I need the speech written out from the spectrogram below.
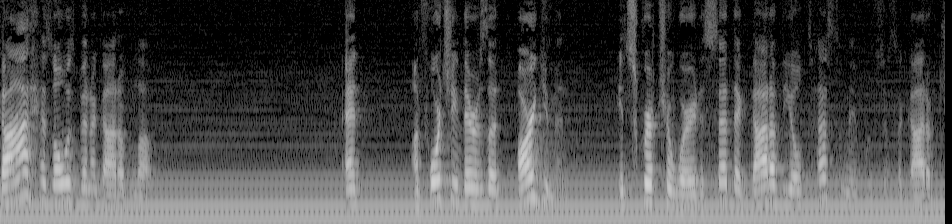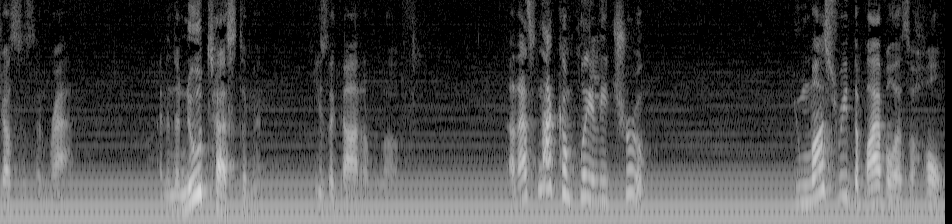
God has always been a God of love. And unfortunately, there is an argument in Scripture where it is said that God of the Old Testament was just a God of justice and wrath. And in the New Testament, he's a God of love. Now, that's not completely true. You must read the Bible as a whole.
